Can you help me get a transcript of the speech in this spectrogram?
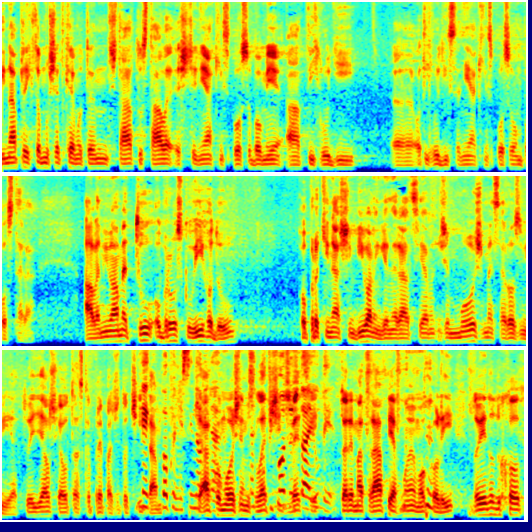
i napriek tomu všetkému ten štát tu stále ešte nejakým spôsobom je a tých ľudí, eh, o tých ľudí sa nejakým spôsobom postará. Ale my máme tú obrovskú výhodu, oproti našim bývalým generáciám, že môžeme sa rozvíjať. Tu je ďalšia otázka, prepáč, že to čítam, že ako môžem zlepšiť veci, ktoré ma trápia v mojom okolí. No jednoducho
